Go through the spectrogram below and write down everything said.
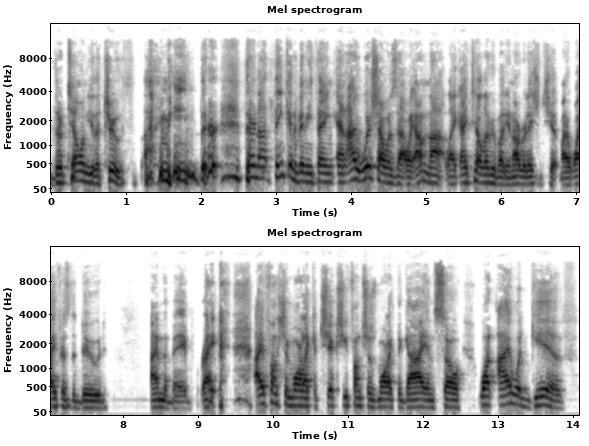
they're telling you the truth. I mean, they're they're not thinking of anything. And I wish I was that way. I'm not. Like I tell everybody in our relationship, my wife is the dude I'm the babe, right? I function more like a chick. She functions more like the guy. And so, what I would give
